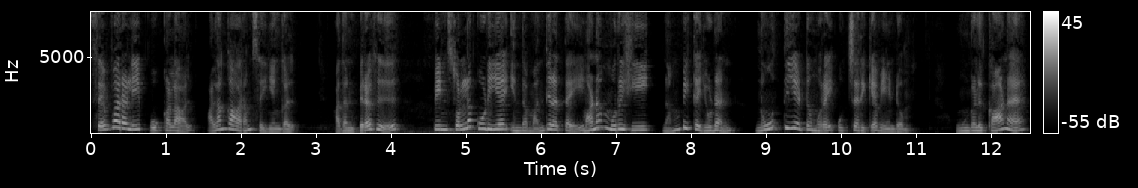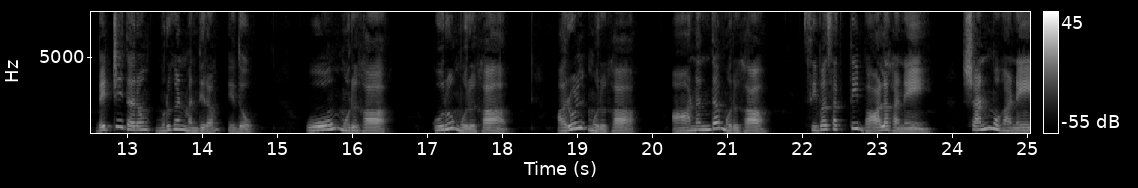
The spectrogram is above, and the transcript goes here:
செவ்வரளி பூக்களால் அலங்காரம் செய்யுங்கள். அதன் பிறகு பின் சொல்லக்கூடிய இந்த மந்திரத்தை மனம் முருகி நம்பிக்கையுடன் நூற்றி எட்டு முறை உச்சரிக்க வேண்டும். உங்களுக்கான வெற்றி தரும் முருகன் மந்திரம் இதோ. ஓம் முருகா குரு முருகா அருள் முருகா ஆனந்த முருகா சிவசக்தி பாலகனே ஷண்முகனே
